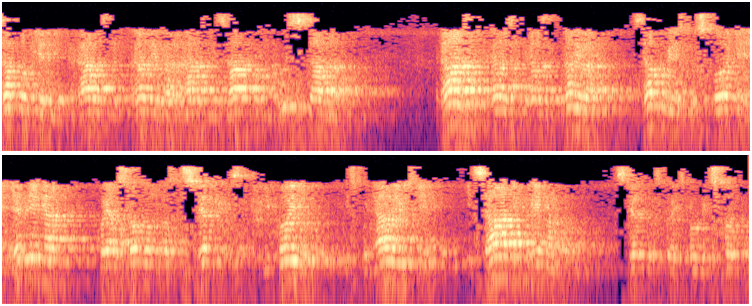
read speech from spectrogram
zapovjedi, raznih pravila, raznih zakona, ustava, raznih, raznih, raznih pravila, zapovijest gospodnje je jedina koja sobom nosi svjetlost i koju ispunjavajući i sami primamo svjetlost koja je zbog ishodna.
